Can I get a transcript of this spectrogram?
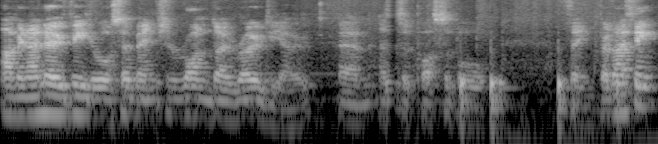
I mean I know Vida also mentioned Rondo Rodeo um, as a possible thing but I think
